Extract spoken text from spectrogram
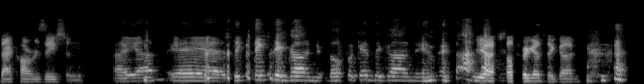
that conversation Ah, yeah, yeah, yeah. Take, take the gun. Don't forget the gun. yeah don't forget the gun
